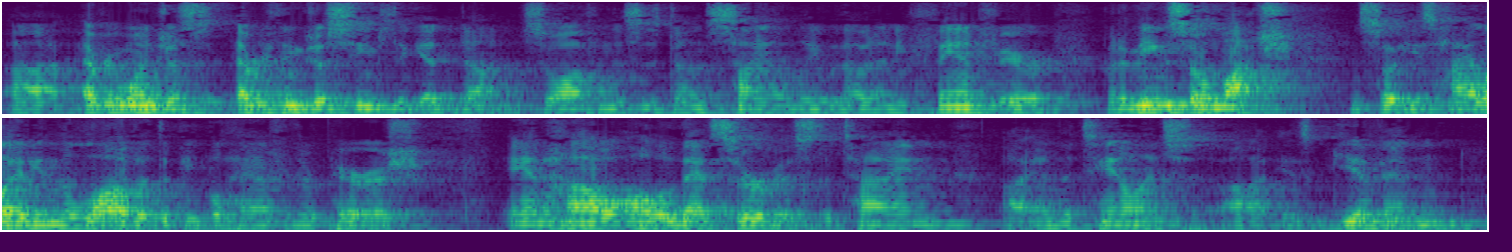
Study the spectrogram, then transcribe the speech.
Uh, everyone just, everything just seems to get done. So often this is done silently without any fanfare, but it means so much. And so he's highlighting the love that the people have for their parish and how all of that service, the time uh, and the talent, uh, is given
